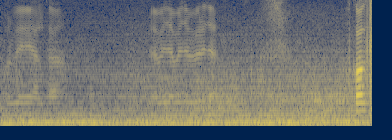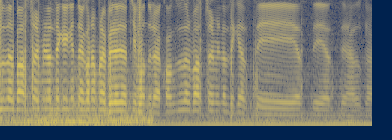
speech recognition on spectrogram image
করবে হালকা যাবে যাবে যাবে বেরো যা কক্সবাজার বাস টার্মিনাল থেকে কিন্তু এখন আমরা বেরো যাচ্ছি, বন্ধুরা। কক্সবাজার বাস টার্মিনাল থেকে আস্তে আস্তে আস্তে, হালকা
